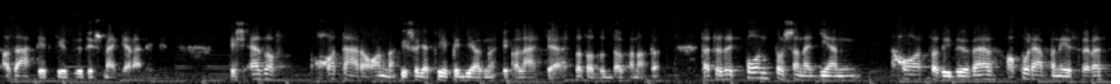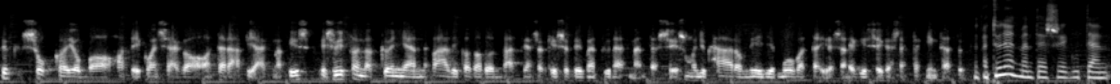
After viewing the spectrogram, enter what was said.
az áttétképződés megjelenik. És ez a határa annak is, hogy a képi diagnosztika látja ezt az adott daganatot. Tehát ez egy pontosan egy ilyen harc az idővel, ha korábban észrevettük, sokkal jobb a hatékonysága a terápiáknak is, és viszonylag könnyen válik az adott páciens a későbbiekben tünetmentessé, és mondjuk három-négy év múlva teljesen egészségesnek tekinthető. A tünetmentesség után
